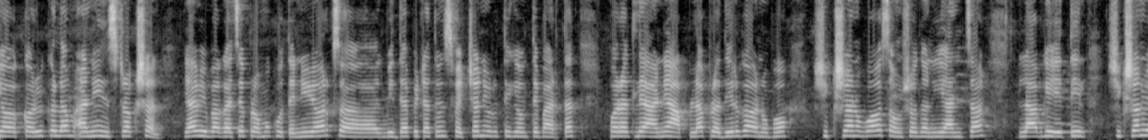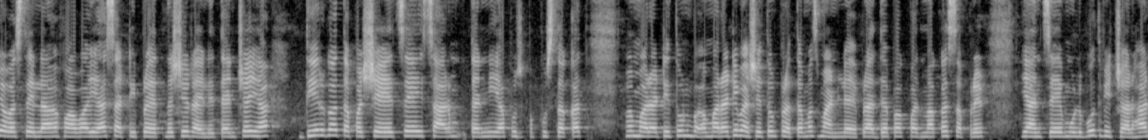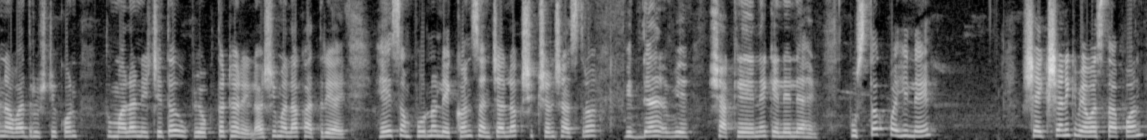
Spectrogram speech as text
क करिक्युलम आणि इन्स्ट्रक्शन या विभागाचे प्रमुख होते. न्यूयॉर्क स विद्यापीठातून स्वेच्छानिवृत्ती घेऊन ते भारतात परतले आणि आपला प्रदीर्घ अनुभव शिक्षण व संशोधन यांचा लाभ घेतील. शिक्षण व्यवस्थेला व्हावा यासाठी प्रयत्नशील राहिले. त्यांच्या ह्या दीर्घ तपश्चयेचे सार त्यांनी या पुस पुस्तकात मराठीतून मराठी भाषेतून प्रथमच मांडले आहे. प्राध्यापक पद्माकर सप्रे यांचे मूलभूत विचार हा नवा दृष्टिकोन तुम्हाला निश्चितच उपयुक्त ठरेल अशी मला खात्री आहे. हे संपूर्ण लेखन संचालक शिक्षणशास्त्र विद्या वि शाखेने केलेले आहे. पुस्तक पहिले शैक्षणिक व्यवस्थापन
